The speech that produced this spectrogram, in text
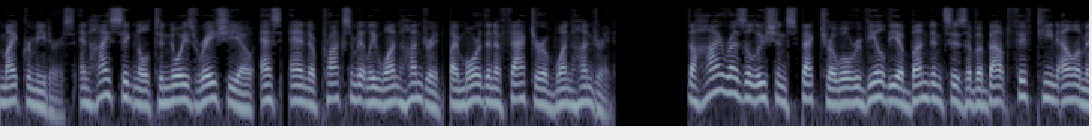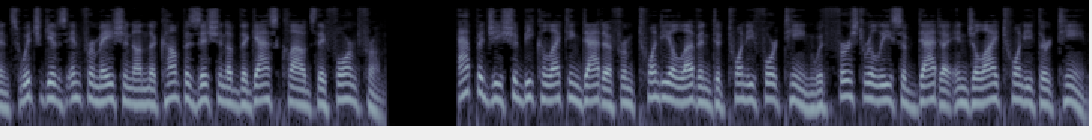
micrometers and high signal to noise ratio S n approximately 100 by more than a factor of 100. The high-resolution spectra will reveal the abundances of about 15 elements which gives information on the composition of the gas clouds they formed from. Apogee should be collecting data from 2011 to 2014 with first release of data in July 2013.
